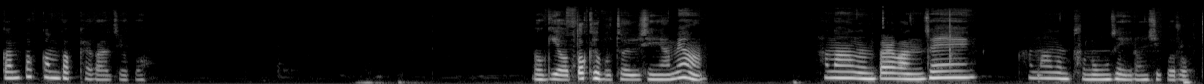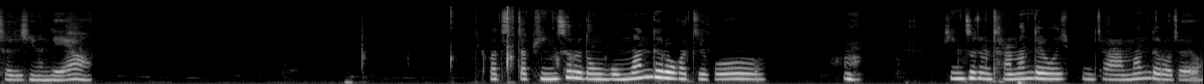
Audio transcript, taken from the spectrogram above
깜빡깜빡 해가지고. 여기 어떻게 붙여주시냐면, 하나는 빨간색, 하나는 분홍색 이런 식으로 붙여주시면 돼요. 제가 진짜 빙수를 너무 못 만들어가지고, 빙수 좀 잘 만들고 싶은데 잘 안 만들어져요.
